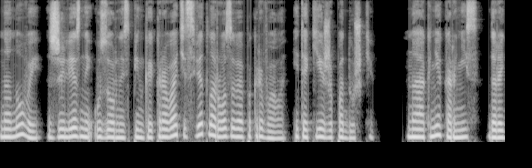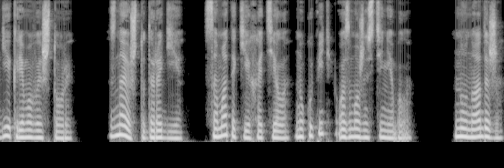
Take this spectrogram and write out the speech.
На новой, с железной узорной спинкой кровати светло-розовое покрывало и такие же подушки. На окне карниз, дорогие кремовые шторы. Знаю, что дорогие. Сама такие хотела, но купить возможности не было. Ну надо же,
